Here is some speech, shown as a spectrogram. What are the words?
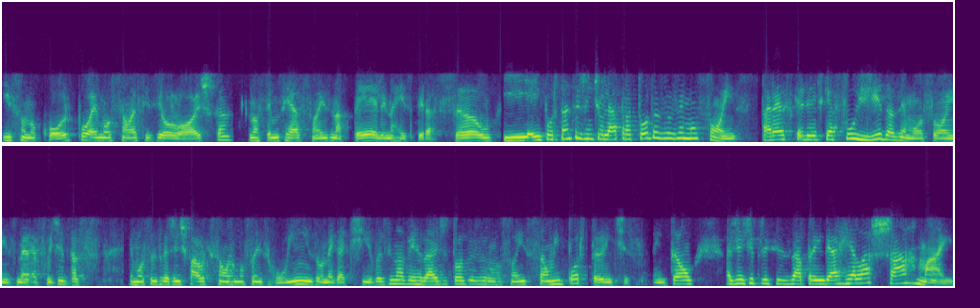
isso no corpo, a emoção é fisiológica, nós temos reações na pele, na respiração, e é importante a gente olhar para todas as emoções. Parece que a gente quer fugir das emoções, né? Fugir das emoções que a gente fala que são emoções ruins ou negativas, e na verdade todas as emoções são importantes. Então, a gente precisa aprender a relaxar mais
